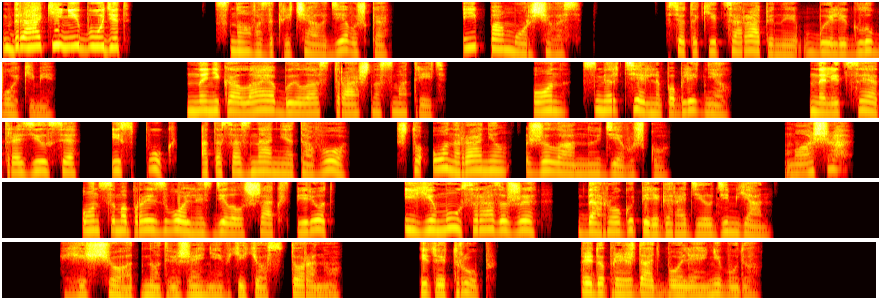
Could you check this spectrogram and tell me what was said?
Драки не будет!» Снова закричала девушка и поморщилась. Все-таки царапины были глубокими. На Николая было страшно смотреть. Он смертельно побледнел. На лице отразился испуг от осознания того, что он ранил желанную девушку. Маша? Он самопроизвольно сделал шаг вперед, и ему сразу же дорогу перегородил Демьян. Еще одно движение в ее сторону, и ты труп. Предупреждать более не буду.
